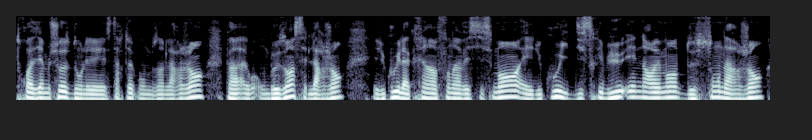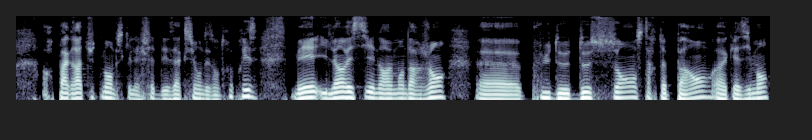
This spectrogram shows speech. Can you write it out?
troisième chose dont les startups ont besoin de l'argent, enfin ont besoin, c'est de l'argent. Et du coup, il a créé un fonds d'investissement et du coup, il distribue énormément de son argent. Alors pas gratuitement parce qu'il achète des actions des entreprises, mais il investit énormément d'argent, euh, plus de 200 startups par an euh, quasiment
